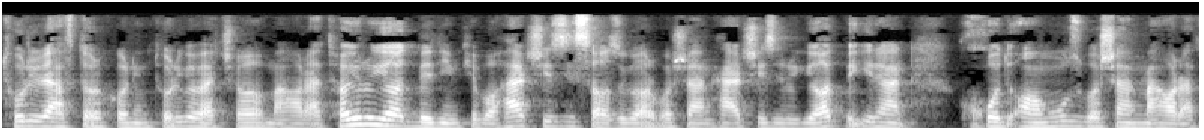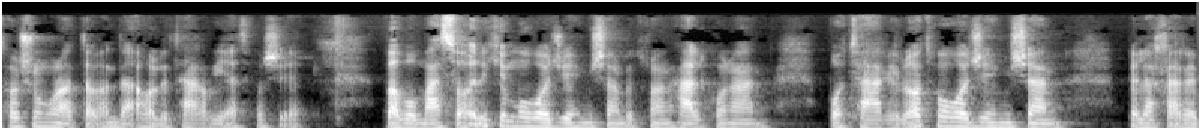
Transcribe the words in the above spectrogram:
طوری رفتار کنیم طوری به بچه ها مهارت هایی رو یاد بدیم که با هر چیزی سازگار باشن هر چیزی رو یاد بگیرن خود آموز باشن مهارت هاشون مرتبا در حال تقویت باشه و با مسائلی که مواجه میشن بتونن حل کنن با تغییرات مواجه میشن بالاخره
